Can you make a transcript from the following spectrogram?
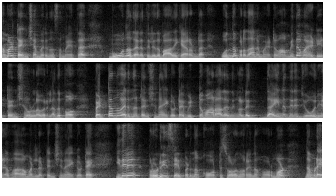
നമ്മൾ ടെൻഷൻ വരുന്ന സമയത്ത് മൂന്ന് തരത്തിൽ ഇത് ബാധിക്കാറുണ്ട്. ഒന്ന് പ്രധാനമായിട്ടും അമിതമായിട്ട് ഈ ടെൻഷൻ ഉള്ളവരിൽ അതിപ്പോൾ പെട്ടെന്ന് വരുന്ന ടെൻഷൻ ആയിക്കോട്ടെ വിട്ടുമാറാതെ നിങ്ങളുടെ ദൈനംദിന ജോലിയുടെ ഭാഗമായിട്ടുള്ള ടെൻഷൻ ആയിക്കോട്ടെ ഇതിൽ പ്രൊഡ്യൂസ് ചെയ്യപ്പെടുന്ന കോർട്ടിസോൾ എന്ന് പറയുന്ന ഹോർമോൺ നമ്മുടെ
